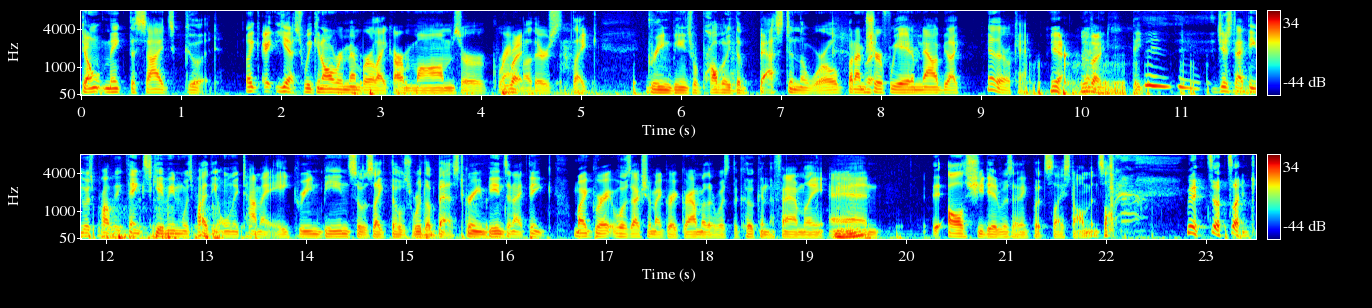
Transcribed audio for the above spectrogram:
don't make the sides good. Like, uh, yes, we can all remember like our moms or grandmothers, like green beans were probably the best in the world, but I'm sure if we ate them now, it'd be like, yeah, they're okay. Yeah, it's like They, just I think it was probably Thanksgiving was probably the only time I ate green beans, so it was like those were the best green beans. And I think my great was actually my great grandmother was the cook in the family, Mm-hmm. and all she did was I think put sliced almonds on. so it's like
